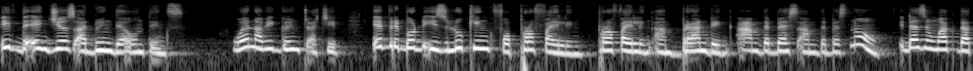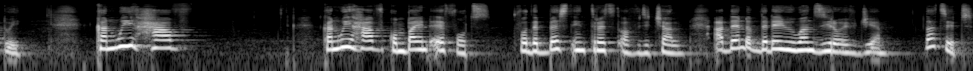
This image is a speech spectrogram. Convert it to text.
if the NGOs are doing their own things, when are we going to achieve? Everybody is looking for profiling, profiling and branding. I'm the best, I'm the best. No, it doesn't work that way. Can we have can we have combined efforts for the best interest of the child? At the end of the day, we want zero FGM. That's it.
